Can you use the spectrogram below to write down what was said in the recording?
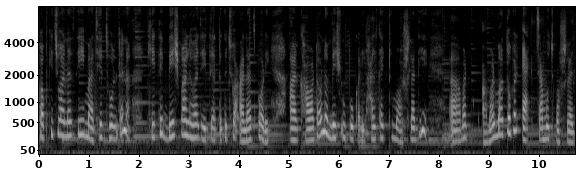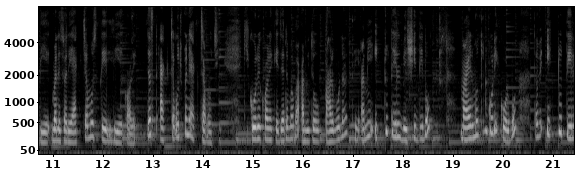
সব কিছু আনাজ দিয়েই মাছের ঝোলটা না খেতে বেশ ভালো হয় যেহেতু এত কিছু আনাজ পড়ে। আর খাওয়াটাও না বেশ উপকারী। হালকা একটু মশলা দিয়ে আমার আমার মা তো আবার এক চামচ মশলা দিয়ে মানে সরি এক চামচ তেল দিয়ে করে। জাস্ট এক চামচ মানে এক চামচই। কী করে করে কে জানে বাবা, আমি তো পারব না। তাই আমি একটু তেল বেশি দিব, মায়ের মতন করেই করব। তবে একটু তেল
